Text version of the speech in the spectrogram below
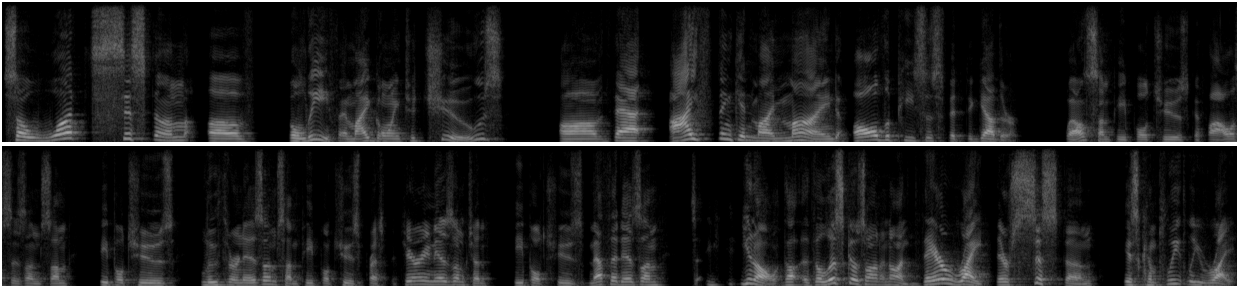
So, what system of belief am I going to choose uh, that I think in my mind all the pieces fit together? Well, some people choose Catholicism, some people choose Lutheranism, some people choose Presbyterianism, some people choose Methodism. You know, the, the list goes on and on. They're right, their system is completely right.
